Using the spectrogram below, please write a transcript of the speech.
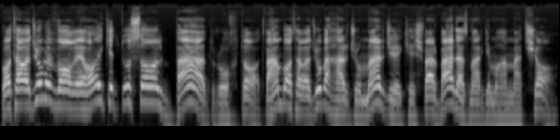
با توجه به واقعه هایی که دو سال بعد رخ داد و هم با توجه به هرج و مرج کشور بعد از مرگ محمد شاه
